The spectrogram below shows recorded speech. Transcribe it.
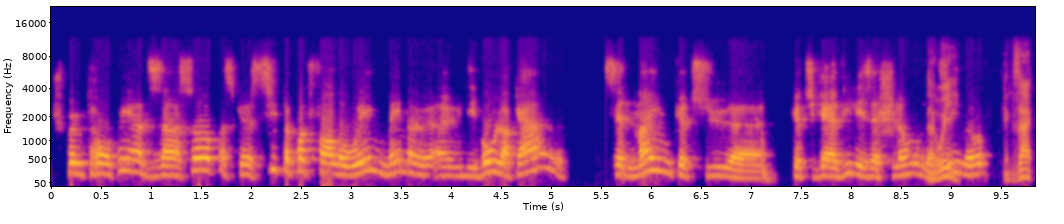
je peux me tromper en disant ça, parce que si tu n'as pas de following, même à, un niveau local, c'est le même que tu... Euh, que tu gravis les échelons. Là, Ben oui. tu sais, là. Exact.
